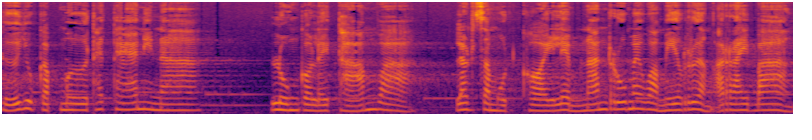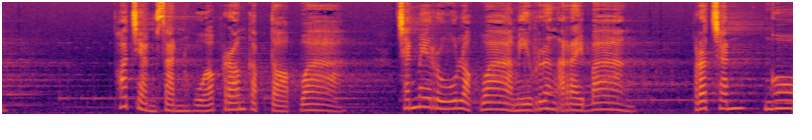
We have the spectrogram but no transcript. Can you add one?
ถืออยู่กับมือแท้ๆนี่นา ลุงก็เลยถามว่า แล้วสมุดคอยเล่มนั้นรู้ไหมว่ามีเรื่องอะไรบ้างพ่อแจ่มสั่นหัวพร้อมกับตอบว่า ฉันไม่รู้หรอกว่ามีเรื่องอะไรบ้าง เพราะฉันโง่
